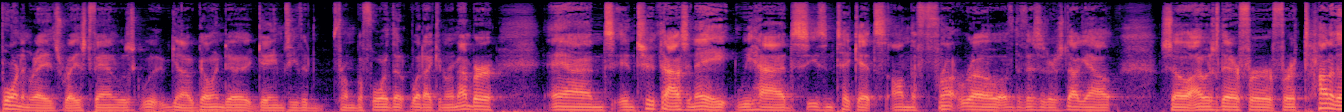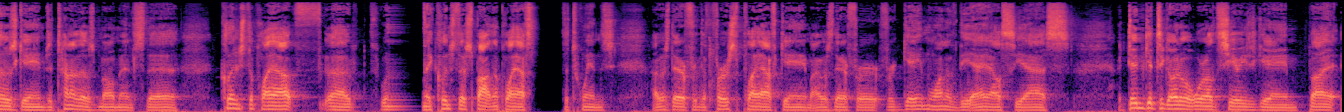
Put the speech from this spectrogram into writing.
born and raised Rays fan was you know going to games even from before that what I can remember. And in 2008, we had season tickets on the front row of the visitors' dugout. So I was there for for a ton of those games, a ton of those moments. The clinched the playoff uh, when they clinched their spot in the playoffs. The Twins. I was there for the first playoff game. I was there for for game one of the ALCS. I didn't get to go to a World Series game, but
